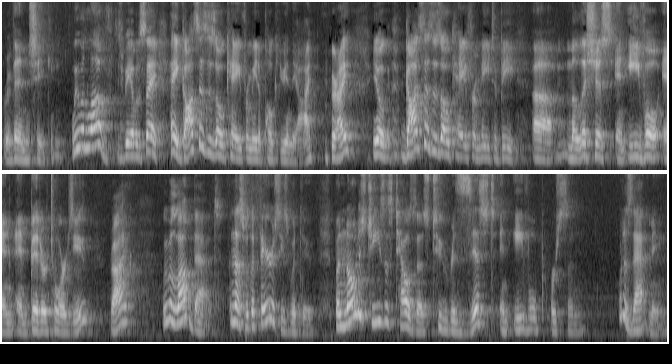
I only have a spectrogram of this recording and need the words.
revenge seeking? We would love to be able to say, hey, God says it's okay for me to poke you in the eye, right? You know, God says it's okay for me to be uh, malicious and evil and, and bitter towards you, right? We would love that. And that's what the Pharisees would do. But notice Jesus tells us to resist an evil person. What does that mean?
